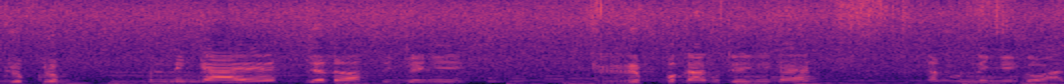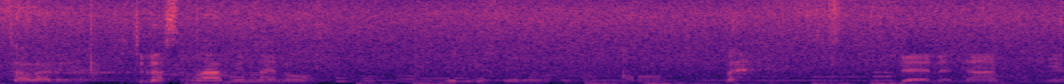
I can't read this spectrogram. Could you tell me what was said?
grup-grup mening kae, ya dah sing dengi grebek aku dengi kae. Kan mening kok acarane. Jelas rame lah no. Iya Pak. Lah, ndak enak nyambungnya.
